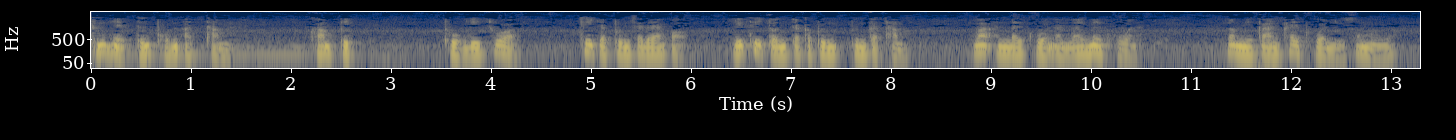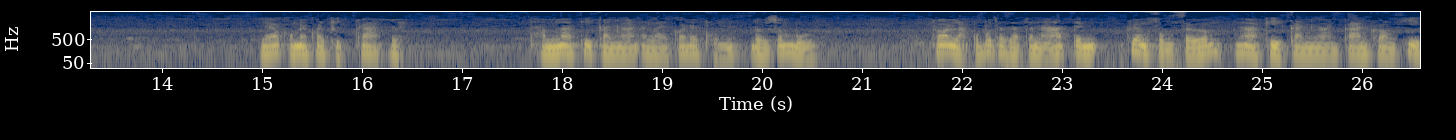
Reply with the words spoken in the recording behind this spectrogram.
ถึงเหตุถึงผลอัตธรรม ความผิดถูกดีชั่วที่จะพึงแสดงออก หรือที่ตนจะกระพึงพึงกระทำว่าอันใดควรอันใดไม่ควรย่อมมีการไข้ควรอยู่เสมอ แล้วก็ไม่ค่อยผิดพลาดด้วยทำหน้าที่การงานอะไรก็ได้ผลโดยสมบูรณ์ เพราะหลักพระพุทธศาสนาเป็นเครื่องส่งเสริมหน้าที่การงานการครองชีพ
